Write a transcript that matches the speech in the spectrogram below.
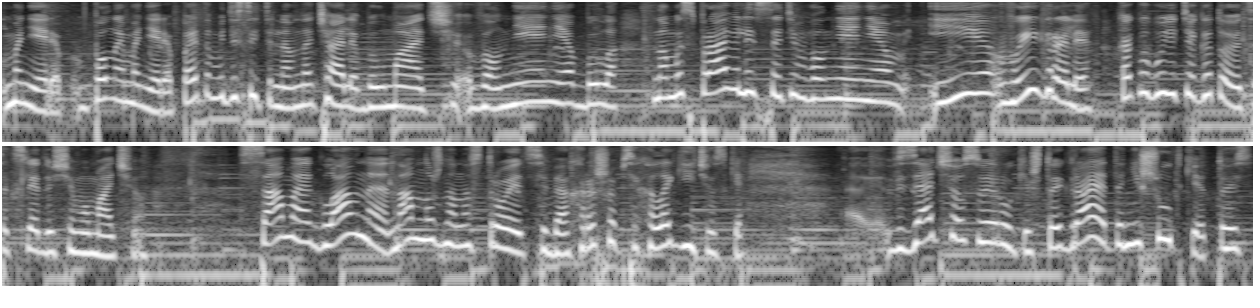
манере, в полной манере. Поэтому действительно в начале был матч, волнение было, но мы справились с этим волнением и выиграли. Как вы будете готовиться к следующему матчу? Самое главное, нам нужно настроить себя хорошо психологически э, Взять все в свои руки, что игра это не шутки. То есть,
